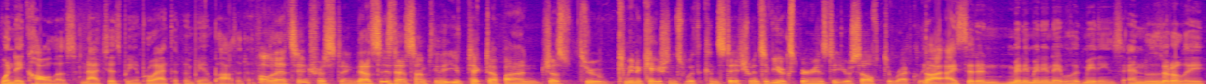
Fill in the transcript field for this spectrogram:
when they call us, not just being proactive and being positive. Oh, that's interesting. That's is that something that you've picked up on just through communications with constituents? Have you experienced it yourself directly? No, I sit in many, many neighborhood meetings, and literally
